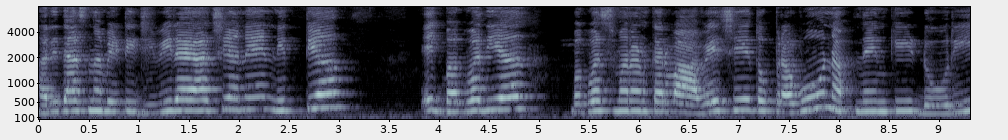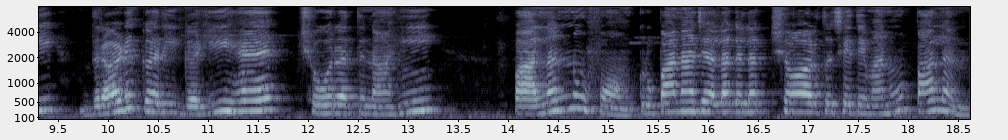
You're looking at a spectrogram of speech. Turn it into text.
હરિદાસના બેટી જીવી રહ્યા છે અને નિત્ય એક ભગવદીય ભગવત સ્મરણ કરવા આવે છે. તો પ્રભુ નપનેન કી ડોરી દ્રઢ કરી ગઈ હૈ, છોરત નહીં. પાલનનું ફોર્મ કૃપાના જે અલગ અલગ છ અર્થ છે તેમાંનું પાલન.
